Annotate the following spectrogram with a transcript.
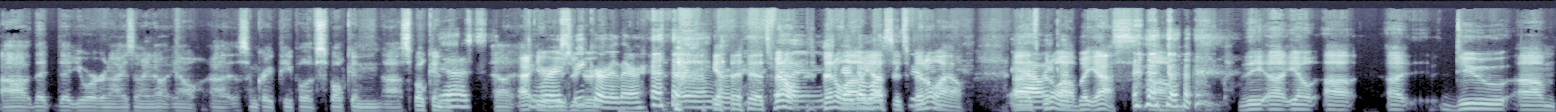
uh, that that you organize and i know you know uh, some great people have spoken uh, spoken yes uh, at you your user speaker group. there yeah it's been, yeah, a, been a while. yes it's been a while. Yeah, it's been a while but yes um, the you know do um,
